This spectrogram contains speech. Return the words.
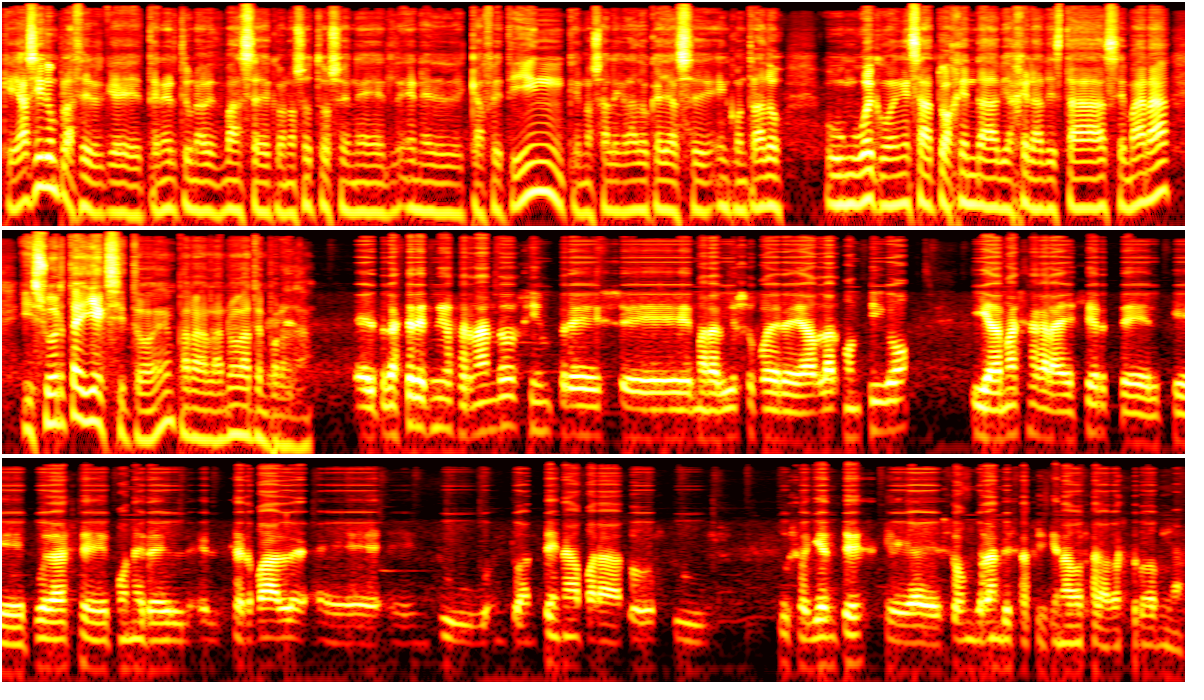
que ha sido un placer que tenerte una vez más con nosotros en el, en el cafetín, que nos ha alegrado que hayas encontrado un hueco en esa tu agenda viajera de esta semana y suerte y éxito para la nueva temporada. El placer es mío, Fernando. Siempre es eh, maravilloso poder eh, hablar contigo y además agradecerte el que puedas eh, poner el, el Cerval en tu, en tu antena para todos tus, tus oyentes que son grandes aficionados a la gastronomía.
